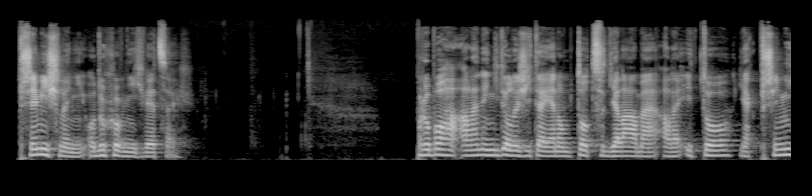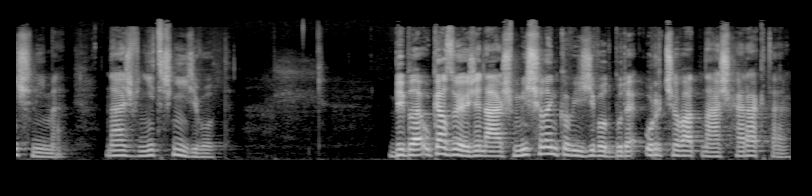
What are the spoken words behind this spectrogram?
přemýšlení o duchovních věcech. Pro Boha ale není důležité jenom to, co děláme, ale i to, jak přemýšlíme, náš vnitřní život. Bible ukazuje, že náš myšlenkový život bude určovat náš charakter.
